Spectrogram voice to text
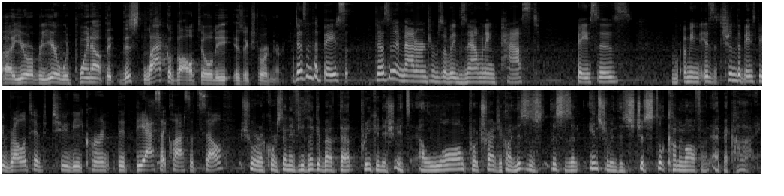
uh, year over year," would point out that this lack of volatility is extraordinary. Doesn't the base doesn't it matter in terms of examining past bases? I mean, is, shouldn't the base be relative to the current the, the, asset class itself? Sure, of course. And if you think about that precondition, it's a long, protracted decline. This is this is an instrument that's just still coming off of an epic high,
